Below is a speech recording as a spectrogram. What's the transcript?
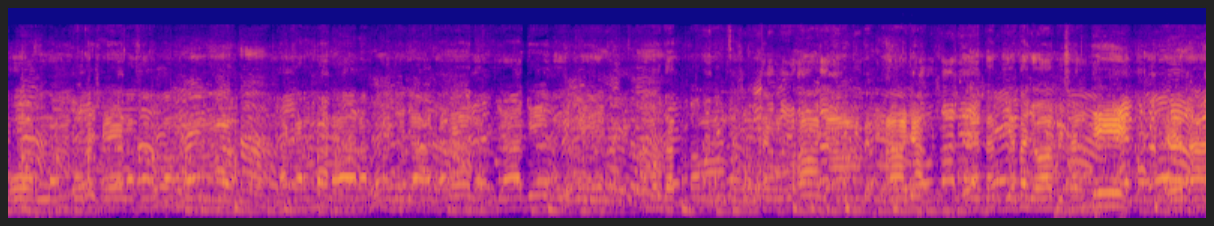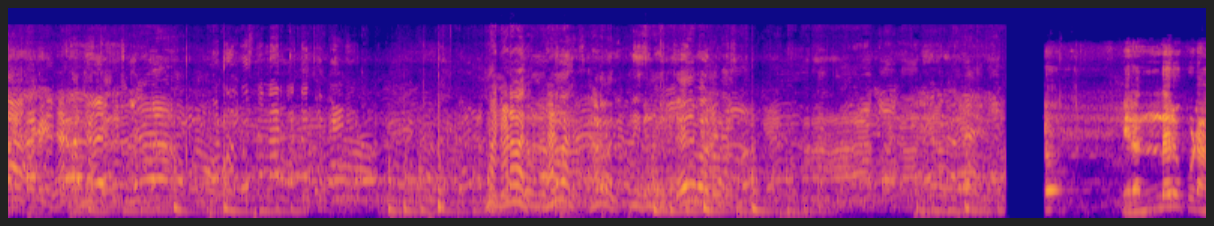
పూర్ణం పురుషేణ సర్వం కర్మణాన ప్రజయాధనేన త్యాగేనైకే అమృతత్వమానసప్తం గుహాయాం విభ్రాజ ఏతద్యతయోపి సంతి మీరందరూ కూడా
